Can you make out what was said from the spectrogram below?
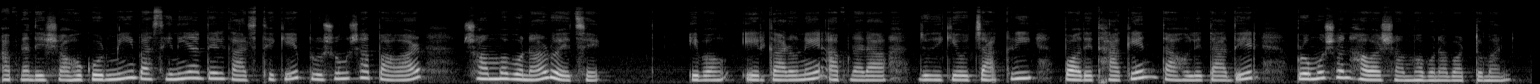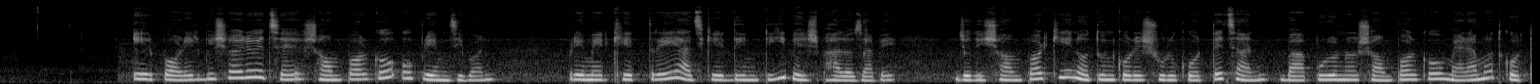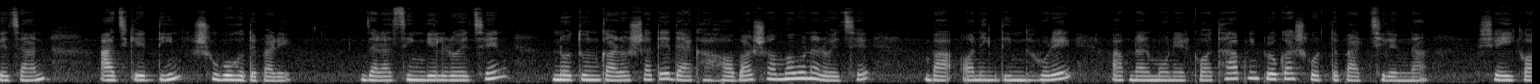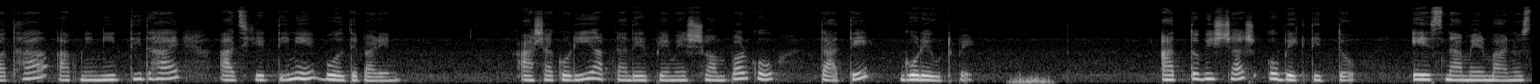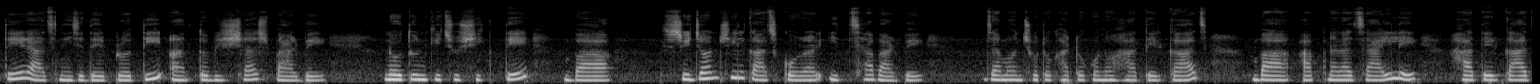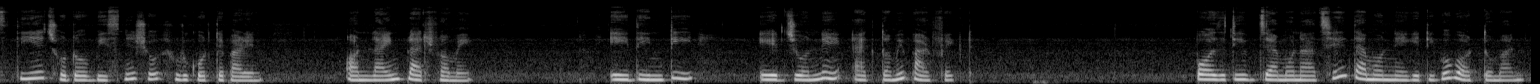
আপনাদের সহকর্মী বা সিনিয়রদের কাছ থেকে প্রশংসা পাওয়ার সম্ভাবনাও রয়েছে এবং এর কারণে আপনারা যদি কেউ চাকরি পদে থাকেন, তাহলে তাদের প্রমোশন হওয়ার সম্ভাবনা বর্তমান। এর পরের বিষয় রয়েছে সম্পর্ক ও প্রেম জীবন। প্রেমের ক্ষেত্রে আজকের দিনটি বেশ ভালো যাবে। যদি সম্পর্কে নতুন করে শুরু করতে চান বা পুরনো সম্পর্ক মেরামত করতে চান, আজকের দিন শুভ হতে পারে। যারা সিঙ্গেল রয়েছেন, নতুন কারোর সাথে দেখা হবার সম্ভাবনা রয়েছে বা অনেক দিন ধরে আপনার মনের কথা আপনি প্রকাশ করতে পারছিলেন না, সেই কথা আপনি নির্দ্বিধায় আজকের দিনে বলতে পারেন। আশা করি আপনাদের প্রেমের সম্পর্ক তাতে গড়ে উঠবে। আত্মবিশ্বাস ও ব্যক্তিত্ব, এস নামের মানুষদের আজ নিজেদের প্রতি আত্মবিশ্বাস বাড়বে। নতুন কিছু শিখতে বা সৃজনশীল কাজ করার ইচ্ছা বাড়বে। যেমন ছোটোখাটো কোনো হাতের কাজ বা আপনারা চাইলে হাতের কাজ দিয়ে ছোট বিজনেসও শুরু করতে পারেন অনলাইন প্ল্যাটফর্মে। এই দিনটি এর জন্যে একদমই পারফেক্ট পজিটিভ যেমন আছে, তেমন নেগেটিভও বর্তমান।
